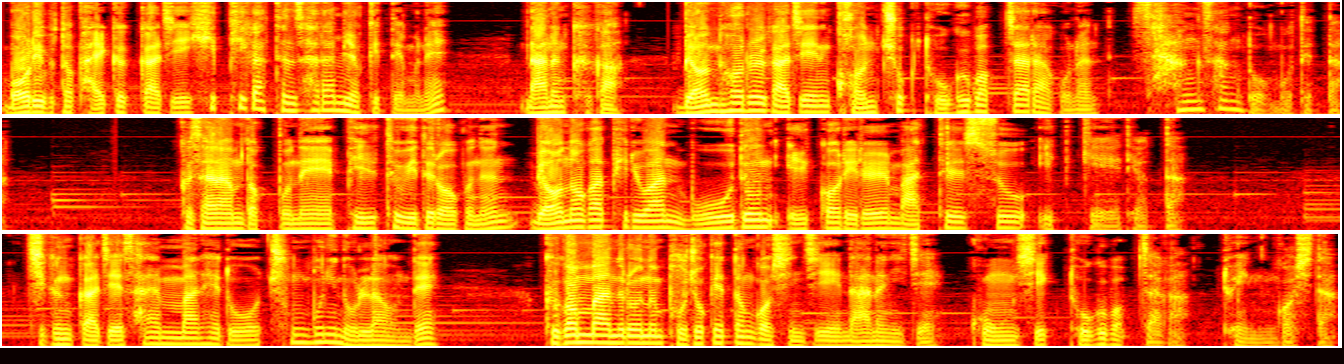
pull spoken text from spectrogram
머리부터 발끝까지 히피 같은 사람이었기 때문에 나는 그가 면허를 가진 건축 도급업자라고는 상상도 못했다. 그 사람 덕분에 Built with Love는 면허가 필요한 모든 일거리를 맡을 수 있게 되었다. 지금까지의 삶만 해도 충분히 놀라운데 그것만으로는 부족했던 것인지 나는 이제 공식 도급업자가 된 것이다.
